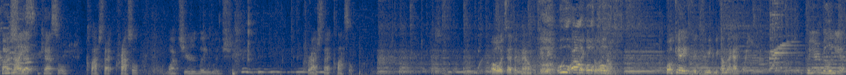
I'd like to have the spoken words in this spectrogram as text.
clash Nice. that castle. Clash that Crassle. Watch your language. Crash that Classle. Oh, it's epic now. Okay, wait. Ooh, ow, oh, controller's oh. oh. Well, Okay. Can we become that guy? Put your ability up.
